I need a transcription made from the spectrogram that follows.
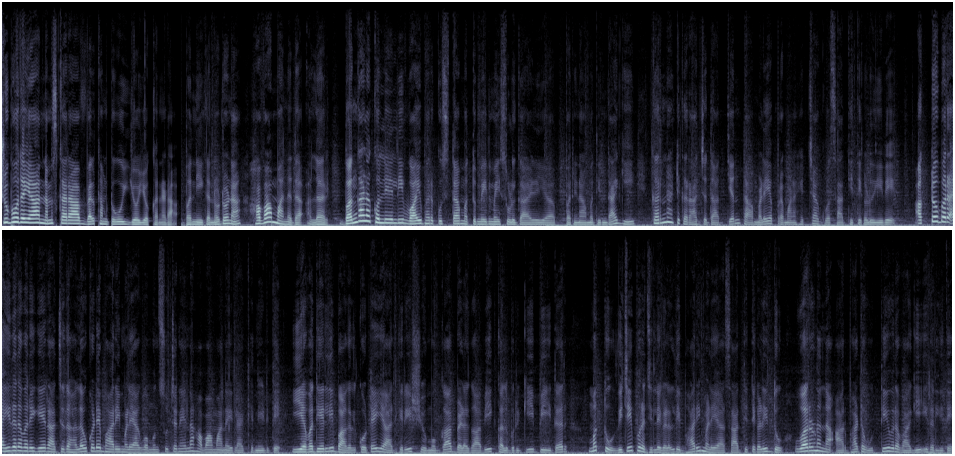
ಶುಭೋದಯ, ನಮಸ್ಕಾರ, ವೆಲ್ಕಮ್ ಟು ಯೋಯೋ ಕನ್ನಡ. ಬನ್ನಿ ಈಗ ನೋಡೋಣ ಹವಾಮಾನದ ಅಲರ್ಟ್. ಬಂಗಾಳ ಕೊಲ್ಲಿಯಲ್ಲಿ ವಾಯುಭಾರ ಕುಸಿತ ಮತ್ತು ಮೇಲ್ಮೈ ಸುಳಿಗಾಳಿಯ ಪರಿಣಾಮದಿಂದಾಗಿ ಕರ್ನಾಟಕ ರಾಜ್ಯದಾದ್ಯಂತ ಮಳೆಯ ಪ್ರಮಾಣ ಹೆಚ್ಚಾಗುವ ಸಾಧ್ಯತೆಗಳು ಇವೆ. ಅಕ್ಟೋಬರ್ ಐದರವರೆಗೆ ರಾಜ್ಯದ ಹಲವು ಕಡೆ ಭಾರೀ ಮಳೆಯಾಗುವ ಮುನ್ಸೂಚನೆಯನ್ನು ಹವಾಮಾನ ಇಲಾಖೆ ನೀಡಿದೆ. ಈ ಅವಧಿಯಲ್ಲಿ ಬಾಗಲಕೋಟೆ, ಯಾದಗಿರಿ, ಶಿವಮೊಗ್ಗ, ಬೆಳಗಾವಿ, ಕಲಬುರಗಿ, ಬೀದರ್ ಮತ್ತು ವಿಜಯಪುರ ಜಿಲ್ಲೆಗಳಲ್ಲಿ ಭಾರೀ ಮಳೆಯ ಸಾಧ್ಯತೆಗಳಿದ್ದು, ವರುಣನ ಆರ್ಭಾಟವು ತೀವ್ರವಾಗಿ ಇರಲಿದೆ.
